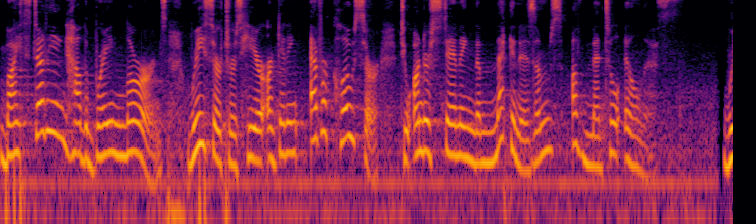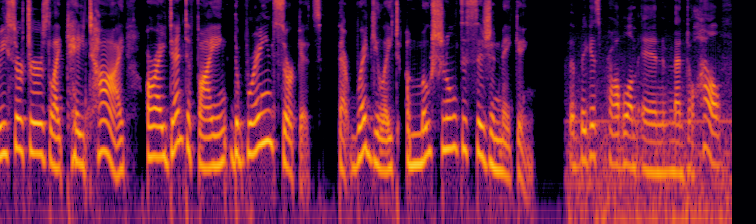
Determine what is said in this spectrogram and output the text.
By studying how the brain learns, researchers here are getting ever closer to understanding the mechanisms of mental illness. Researchers like Kay Tye are identifying the brain circuits that regulate emotional decision making. The biggest problem in mental health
